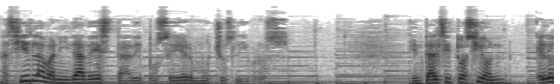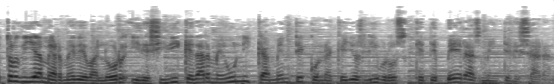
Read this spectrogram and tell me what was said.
Así es la vanidad esta de poseer muchos libros. En tal situación, el otro día me armé de valor y decidí quedarme únicamente con aquellos libros que de veras me interesaran.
